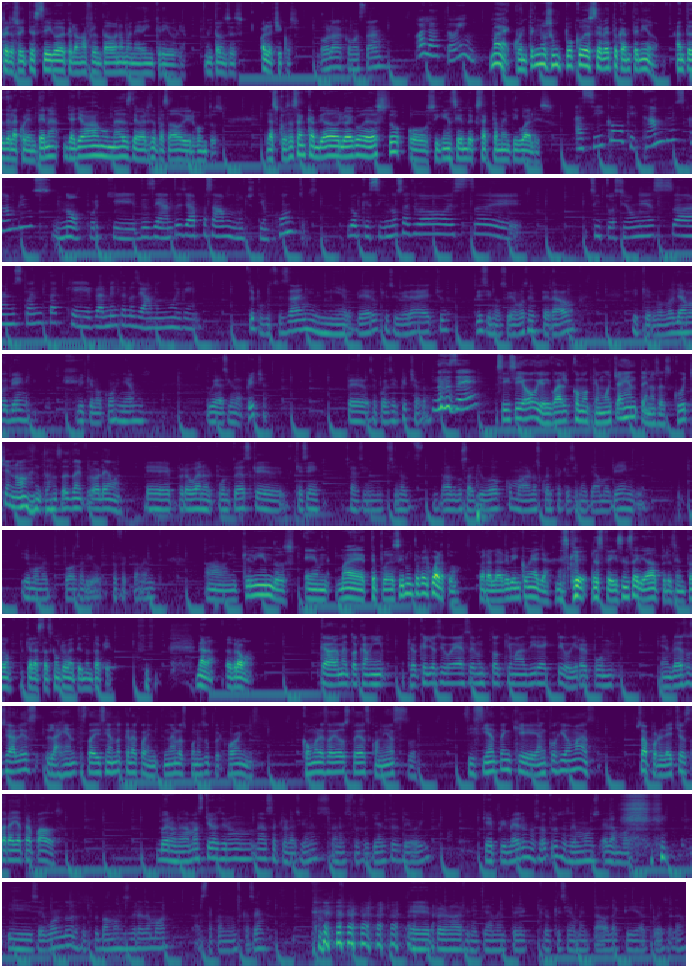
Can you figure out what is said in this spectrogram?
Pero soy testigo de que lo han afrontado de una manera increíble. Entonces, hola chicos. Hola, ¿cómo están? Hola, ¿todo bien? Mae, cuéntenos un poco de este reto que han tenido. Antes de la cuarentena ya llevaban un mes de haberse pasado a vivir juntos. ¿Las cosas han cambiado luego de esto o siguen siendo exactamente iguales? Así como que cambios, cambios, no, porque desde antes ya pasábamos mucho tiempo juntos. Lo que sí nos ha ayudado esta eh, situación es a darnos cuenta que realmente nos llevamos muy bien. Sí, porque ustedes saben el mierdero que se hubiera hecho y si nos hubiéramos enterado y que no nos llevamos bien y que no congeniamos. Hubiera sido una picha. Pero se puede decir picha, ¿verdad? No sé. Sí, sí, obvio, igual como que mucha gente nos escuche, ¿no? Entonces no hay problema. Eh, pero bueno, el punto es que, que sí. O sea, sí, sí nos, nos ayudó como a darnos cuenta que sí nos llevamos bien y, y de momento todo ha salido perfectamente. Ay, qué lindos. Eh, madre, ¿te puedes ir un toque al cuarto para hablar bien con ella? Es que les pedí sinceridad, pero siento que la estás comprometiendo un toque. no, no, es broma. Que ahora me toca a mí. Creo que yo sí voy a hacer un toque más directo y voy a ir al punto. En redes sociales la gente está diciendo que la cuarentena los pone super hornies. ¿Cómo les ha ido a ustedes con esto? Si sienten que han cogido más. O sea, por el hecho de estar ahí atrapados. Bueno, nada más quiero hacer unas aclaraciones a nuestros oyentes de hoy. Que primero nosotros hacemos el amor. Y segundo, nosotros vamos a hacer el amor hasta cuando nos casemos. Eh, pero no, definitivamente creo que sí ha aumentado la actividad por ese lado.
